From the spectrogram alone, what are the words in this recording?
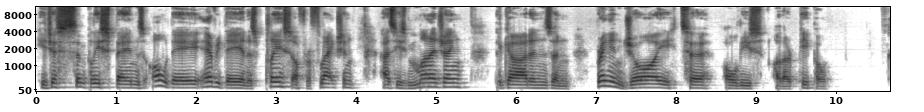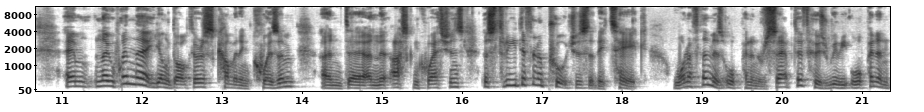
He just simply spends all day, every day, in this place of reflection as he's managing the gardens and bringing joy to all these other people. Um, now, when the young doctors come in and quiz him and uh, and ask him questions, there's three different approaches that they take. One of them is open and receptive, who's really open and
